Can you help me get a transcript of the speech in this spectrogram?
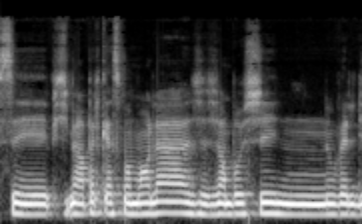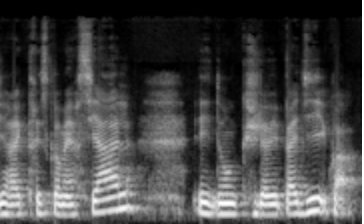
c'est, puis je me rappelle qu'à ce moment-là, j'ai embauché une nouvelle directrice commerciale, et donc je lui avais pas dit quoi.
